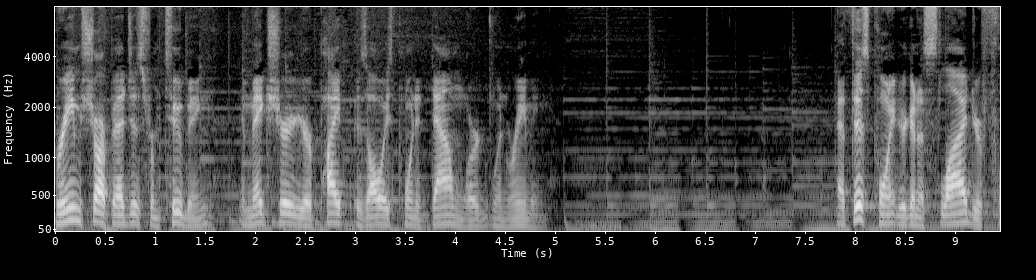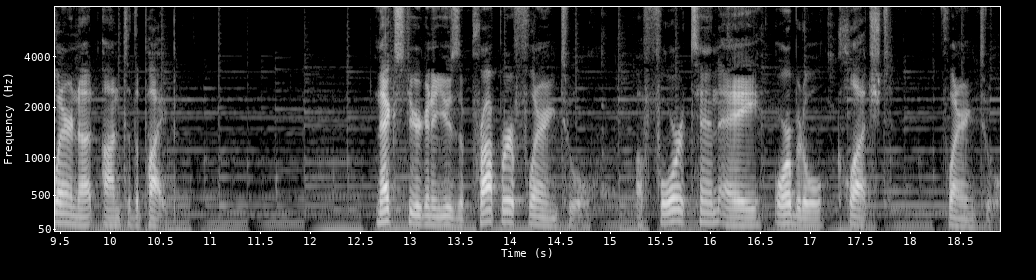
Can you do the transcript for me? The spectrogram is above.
Ream sharp edges from tubing and make sure your pipe is always pointed downward when reaming. At this point, you're going to slide your flare nut onto the pipe. Next, you're going to use the proper flaring tool, a 410A orbital clutched flaring tool.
